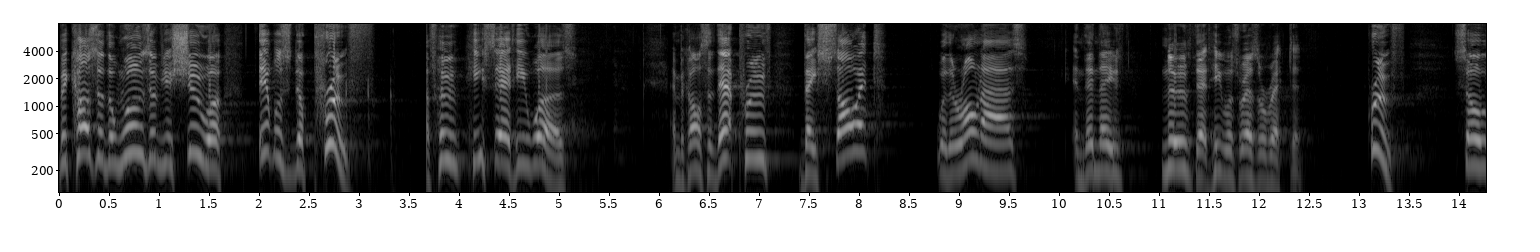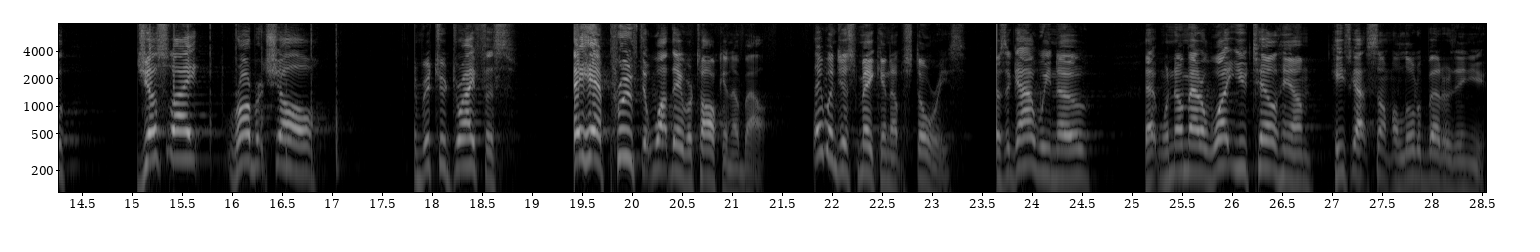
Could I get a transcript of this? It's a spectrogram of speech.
because of the wounds of Yeshua, it was the proof of who he said he was. And because of that proof, they saw it with their own eyes, and then they knew that he was resurrected. Proof. So, just like Robert Shaw and Richard Dreyfuss, they had proof that what they were talking about. They weren't just making up stories. There's a guy we know that when, no matter what you tell him, he's got something a little better than you.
